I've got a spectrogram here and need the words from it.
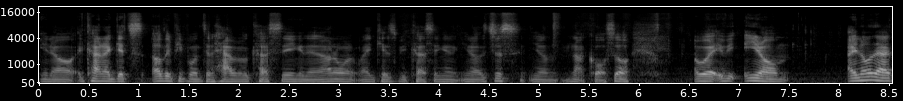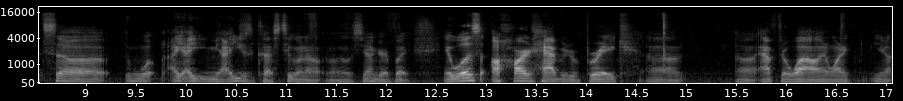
you know it kind of gets other people into the habit of cussing, and then I don't want my kids to be cussing, and you know it's just you know not cool. So, if you know I know that's uh, I I, mean, I used to cuss too when I, when I, was younger, but it was a hard habit to break uh, uh, after a while. I want to you know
